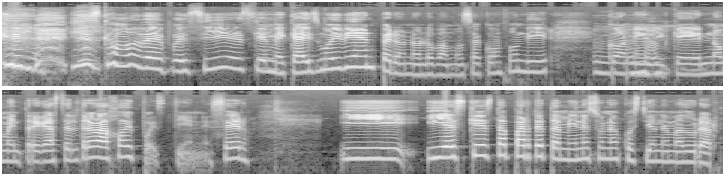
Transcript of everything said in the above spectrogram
y es como de, pues sí, es que me caes muy bien, pero no lo vamos a confundir con el que no me entregaste el trabajo y pues tiene cero. Y, y es que esta parte también es una cuestión de madurar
